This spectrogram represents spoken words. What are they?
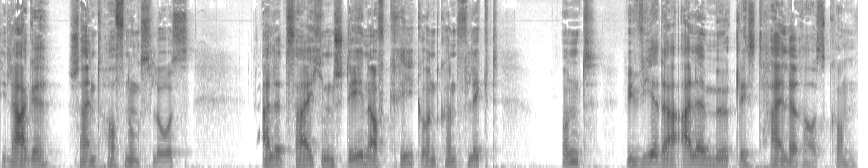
Die Lage scheint hoffnungslos. Alle Zeichen stehen auf Krieg und Konflikt und wie wir da alle möglichst heile rauskommen.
